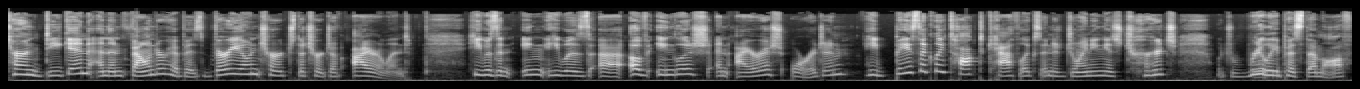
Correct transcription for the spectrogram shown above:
turned deacon and then founder of his very own church, the Church of Ireland. He was an he was uh, of English and Irish origin. He basically talked Catholics into joining his church, which really pissed them off,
